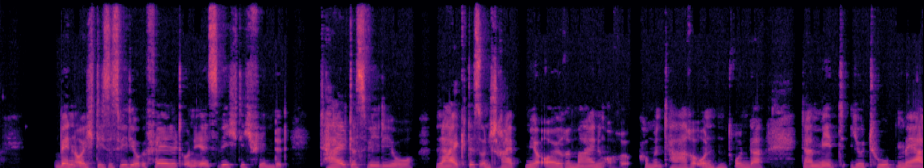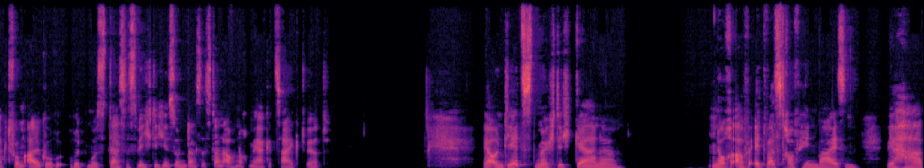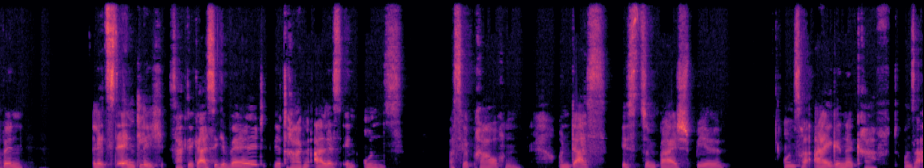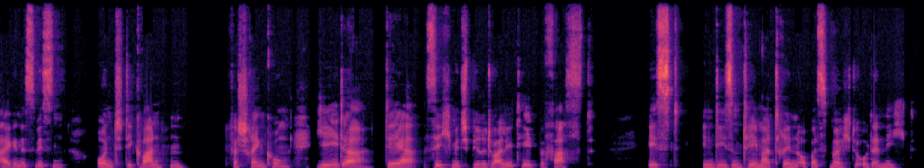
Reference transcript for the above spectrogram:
wenn euch dieses Video gefällt und ihr es wichtig findet, teilt das Video, liked es und schreibt mir eure Meinung, eure Kommentare unten drunter, damit YouTube merkt vom Algorithmus, dass es wichtig ist und dass es dann auch noch mehr gezeigt wird. Ja, und jetzt möchte ich gerne noch auf etwas darauf hinweisen. Wir haben letztendlich, sagt die geistige Welt, wir tragen alles in uns, was wir brauchen. Und das ist zum Beispiel unsere eigene Kraft, unser eigenes Wissen und die Quantenverschränkung. Jeder, der sich mit Spiritualität befasst, ist in diesem Thema drin, ob er es möchte oder nicht.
